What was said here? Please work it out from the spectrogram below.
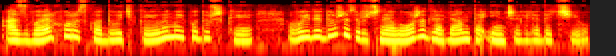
а зверху розкладуть килими й подушки, вийде дуже зручне ложе для дам та інших глядачів.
